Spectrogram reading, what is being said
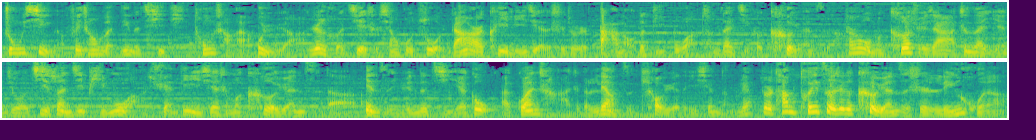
中性的、非常稳定的气体，通常啊不与啊任何介质相互作用。然而可以理解的是，就是大脑的底部啊存在几个氪原子。他说，我们科学家啊正在研究计算机屏幕啊选定一些什么氪原子的电子云的结构，来观察这个量子跳跃的一些能量。就是他们推测这个氪原子是灵魂啊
